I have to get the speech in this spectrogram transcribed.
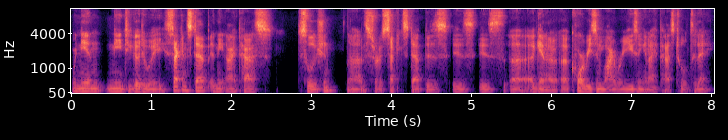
we need, need to go to a second step in the iPaaS solution. Uh, the sort of second step is, is, is uh, again, a, a, core reason why we're using an iPaaS tool today.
